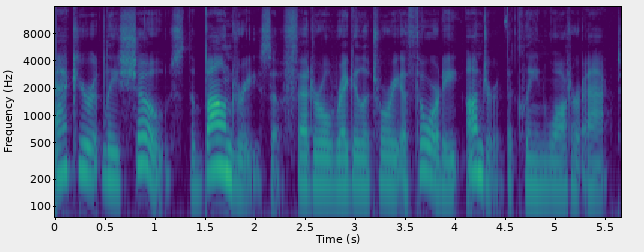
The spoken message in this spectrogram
accurately shows the boundaries of federal regulatory authority under the Clean Water Act.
